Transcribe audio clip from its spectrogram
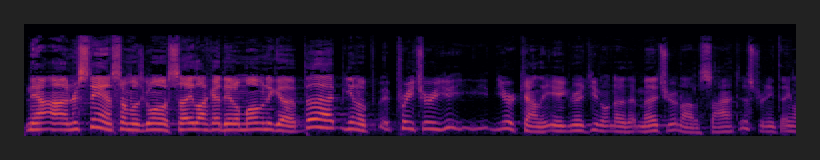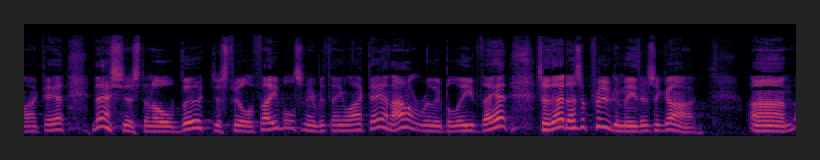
Now, I understand someone's going to say, like I did a moment ago, but, you know, preacher, you, you're kind of ignorant. You don't know that much. You're not a scientist or anything like that. That's just an old book, just full of fables and everything like that. And I don't really believe that. So that doesn't prove to me there's a God. Um,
